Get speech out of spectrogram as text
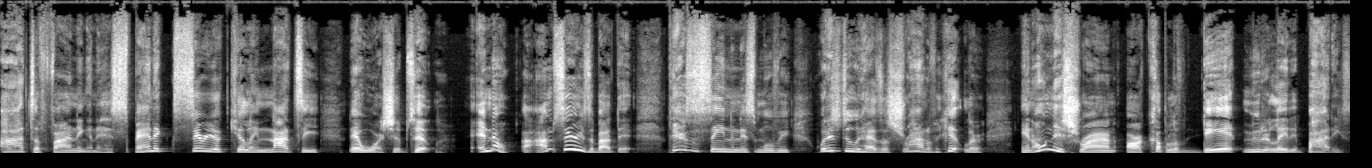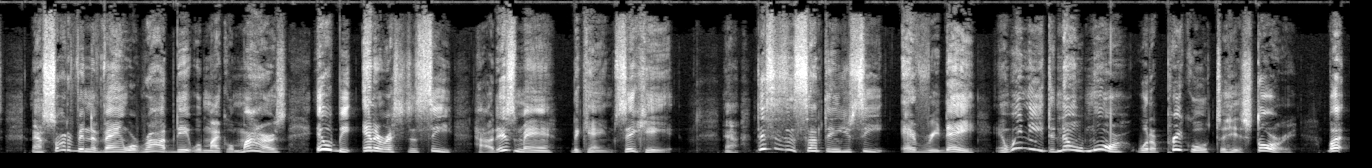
odds of finding a Hispanic serial killing Nazi that worships Hitler? And no, I'm serious about that. There's a scene in this movie where this dude has a shrine of Hitler, and on this shrine are a couple of dead, mutilated bodies. Now, sort of in the vein what Rob did with Michael Myers, it would be interesting to see how this man became sickhead. Now, this isn't something you see every day, and we need to know more with a prequel to his story. But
